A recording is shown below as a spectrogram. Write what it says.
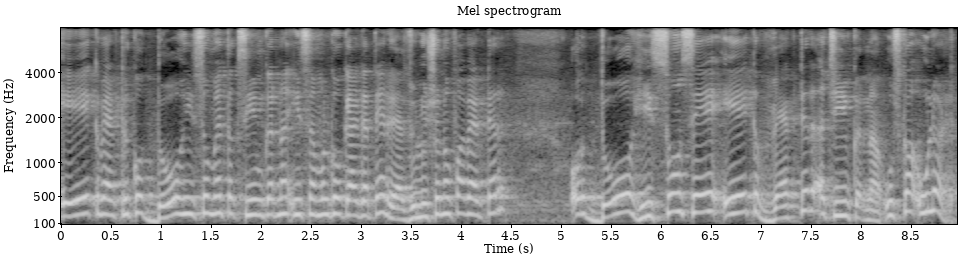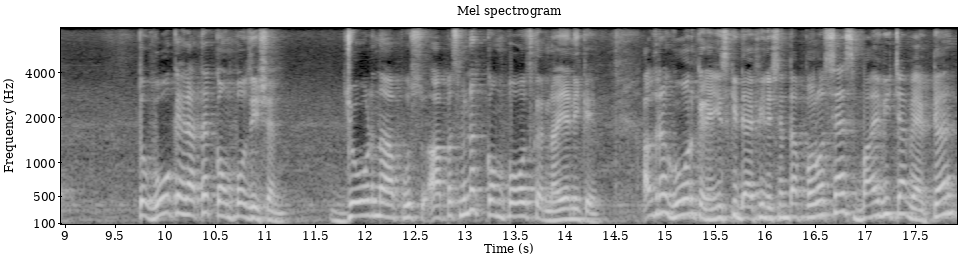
एक वेक्टर को दो हिस्सों में तकसीम करना, इस अमल को क्या कहते हैं? रेजोल्यूशन ऑफ़ अ वेक्टर और दो हिस्सों से एक वेक्टर अचीव करना, उसका उलट. तो वो कहलाता है कंपोजिशन जोड़ना आपस आपस में ना कंपोज करना, यानी कि, अब जरा गौर करें, इसकी definition the process by which a vector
